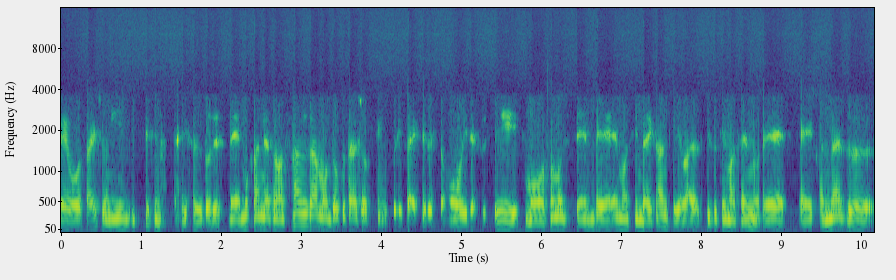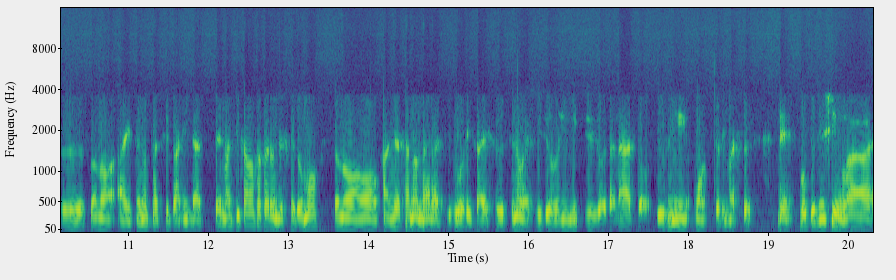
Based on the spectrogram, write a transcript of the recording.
えを最初に言ってしまったりするとですねもう患者さんは散々もドクターショッピングを繰り返している人も多いですしもうその時点でもう信頼関係は築けませんので、えー、必ずその相手の立場になって、まあ、時間はかかるんですけどもその患者さんのナラティブを理解するというのが非常に重要だなというふうに思っております。で僕自身は、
